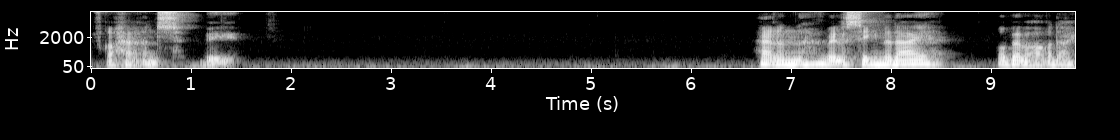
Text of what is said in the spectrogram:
fra Herrens by. Herren velsigne deg og bevare deg.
